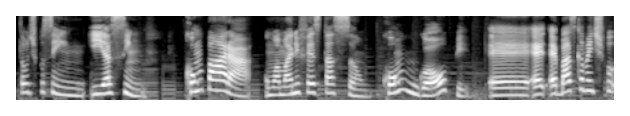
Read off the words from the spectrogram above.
Então, tipo assim, e assim, comparar uma manifestação com um golpe. É, é, é basicamente, tipo,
